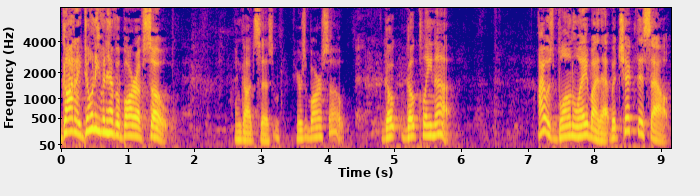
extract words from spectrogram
God, I don't even have a bar of soap. And God says, Here's a bar of soap. Go, go clean up. I was blown away by that. But check this out.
